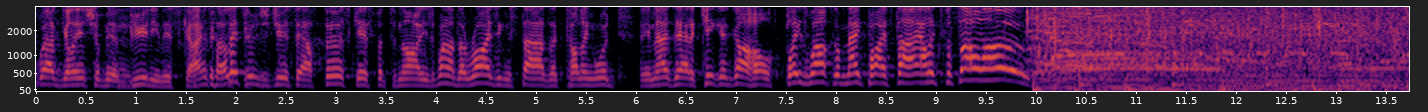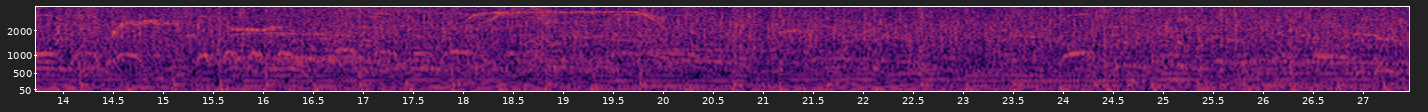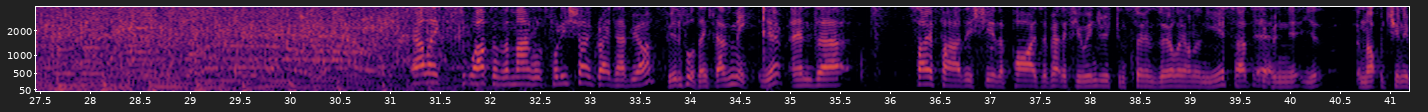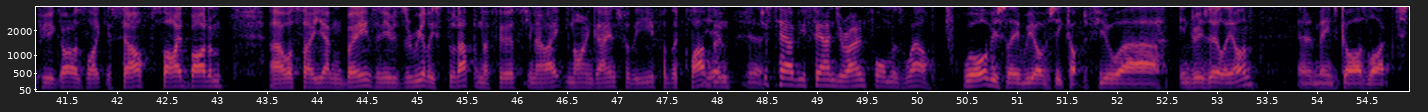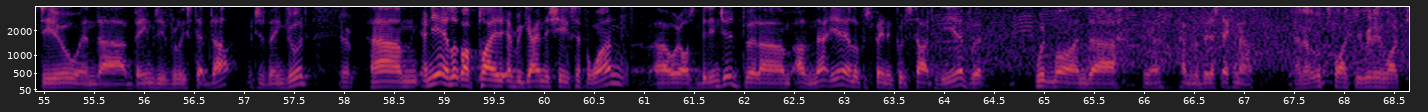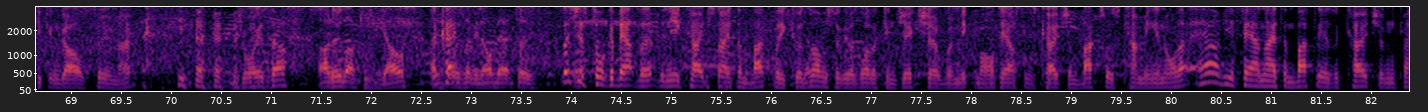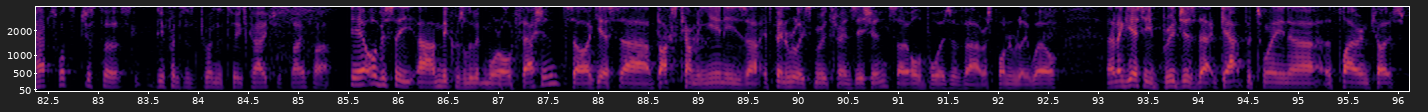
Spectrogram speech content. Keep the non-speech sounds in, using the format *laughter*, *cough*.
Well, Gilly, it should be a beauty, this game. So *laughs* let's introduce our first guest for tonight. He's one of the rising stars at Collingwood, and he knows how to kick a goal. Please welcome Magpie star Alex Fasolo. Alex, welcome to the Marngrook Footy Show. Great to have you on. Beautiful, thanks for having me. Yep, and uh, so far this year, the Pies have had a few injury concerns early on in the year, so it's yeah. given you an opportunity for you guys like yourself, Sidebottom, uh, also young Beams, and he's really stood up in the first, you know, eight, nine games for the year for the club. Yeah, and yeah. just how have you found your own form as well? Well, obviously, we obviously copped a few uh, injuries early on and it means guys like Steele and uh, Beams have really stepped up, which has been good. Yep. Um, and yeah, look, I've played every game this year except for one, uh, where I was a bit injured. But um, other than that, yeah, look, it's been a good start to the year. But wouldn't mind, uh, you know, having a better second half. And it looks like you really like kicking goals too, mate. *laughs* Enjoy yourself. I do love kicking goals. Okay. Always let me know about it too. Let's just talk about the, the new coach, Nathan Buckley, because yep. obviously there was a lot of conjecture when Mick Malthouse was coach and Bucks was coming in and all that. How have you found Nathan Buckley as a coach and perhaps what's just the differences between the two coaches so far? Yeah, obviously uh, Mick was a little bit more old-fashioned, so I guess uh, Bucks coming in, is uh, it's been a really smooth transition, so all the boys have uh, responded really well. And I guess he bridges that gap between uh, the player and coach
